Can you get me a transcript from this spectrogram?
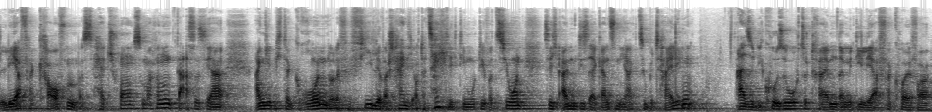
Leerverkaufen, was Hedgefonds machen. Das ist ja angeblich der Grund oder für viele wahrscheinlich auch tatsächlich die Motivation, sich an dieser ganzen ganzen Jagd zu beteiligen. Also die Kurse hochzutreiben, damit die Leerverkäufer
